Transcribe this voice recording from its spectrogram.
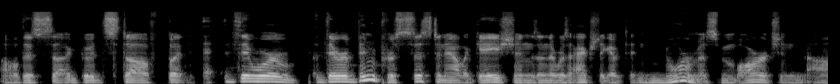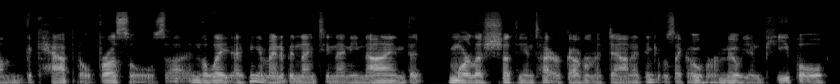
all this uh, good stuff. But uh, there were, there have been persistent allegations and there was actually an enormous march in um, the capital, Brussels, uh, in the late, I think it might have been 1999 that more or less shut the entire government down. I think it was like over a million people.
